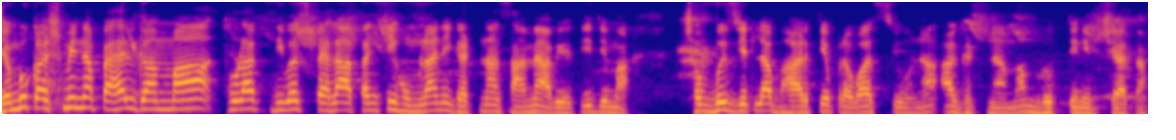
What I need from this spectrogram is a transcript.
જમ્મુ કાશ્મીરના પહેલગામમાં થોડાક દિવસ પહેલા આતંકી હુમલાની ઘટના સામે આવી હતી, જેમાં છવ્વીસ જેટલા ભારતીય પ્રવાસીઓના આ ઘટનામાં મૃત્યુ નિપજ્યા હતા.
